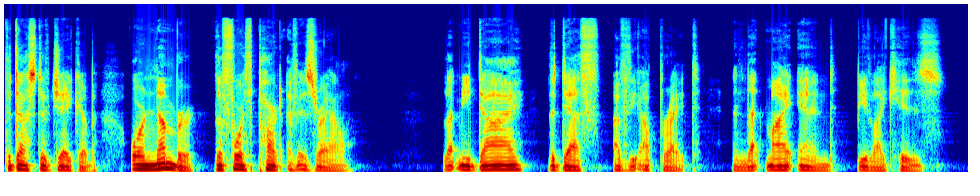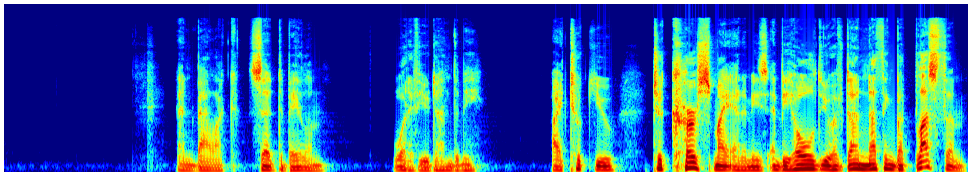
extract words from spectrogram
the dust of Jacob, or number the fourth part of Israel. Let me die the death of the upright, and let my end be like his. And Balak said to Balaam, What have you done to me? I took you to curse my enemies, and behold, you have done nothing but bless them.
